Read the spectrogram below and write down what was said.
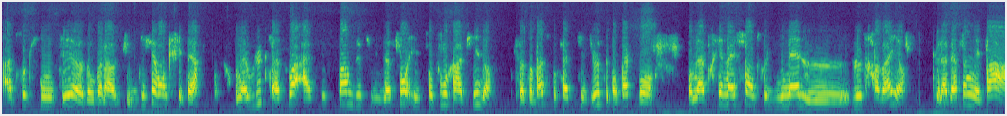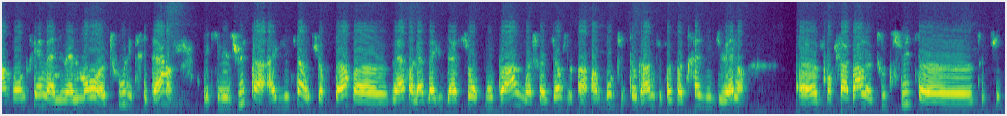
à proximité, donc voilà, différents critères. On a voulu que ça soit assez simple d'utilisation et surtout rapide, que ça soit pas trop fastidieux. C'est pour ça qu'on on a prémâché entre guillemets le, le travail, que la personne n'ait pas à rentrer manuellement euh, tous les critères et qu'il ait juste à, glisser un curseur euh, vers la validation ou pas, ou à choisir un, bon pictogramme, que ça soit très visuel. Euh, pour que ça parle tout de suite, tout de suite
